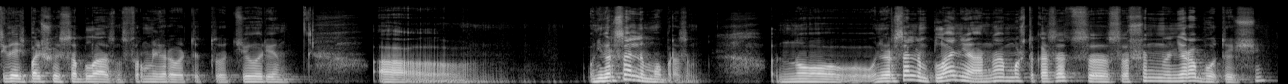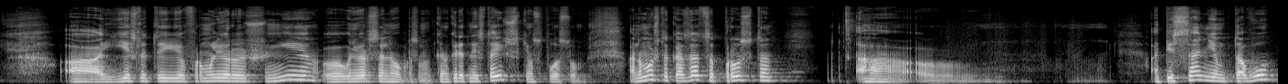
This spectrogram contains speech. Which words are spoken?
всегда есть большой соблазн сформулировать эту теорию а, универсальным образом. Но в универсальном плане она может оказаться совершенно неработающей. А если ты ее формулируешь не э, универсальным образом, а конкретно историческим способом, она может оказаться просто а, э, описанием того,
